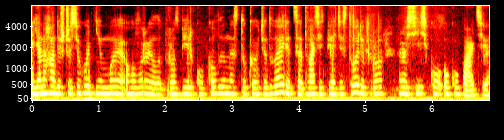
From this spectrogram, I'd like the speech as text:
Я нагадую, що сьогодні ми говорили про збірку, коли не стукають у двері. Це 25 історій про російську окупацію.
